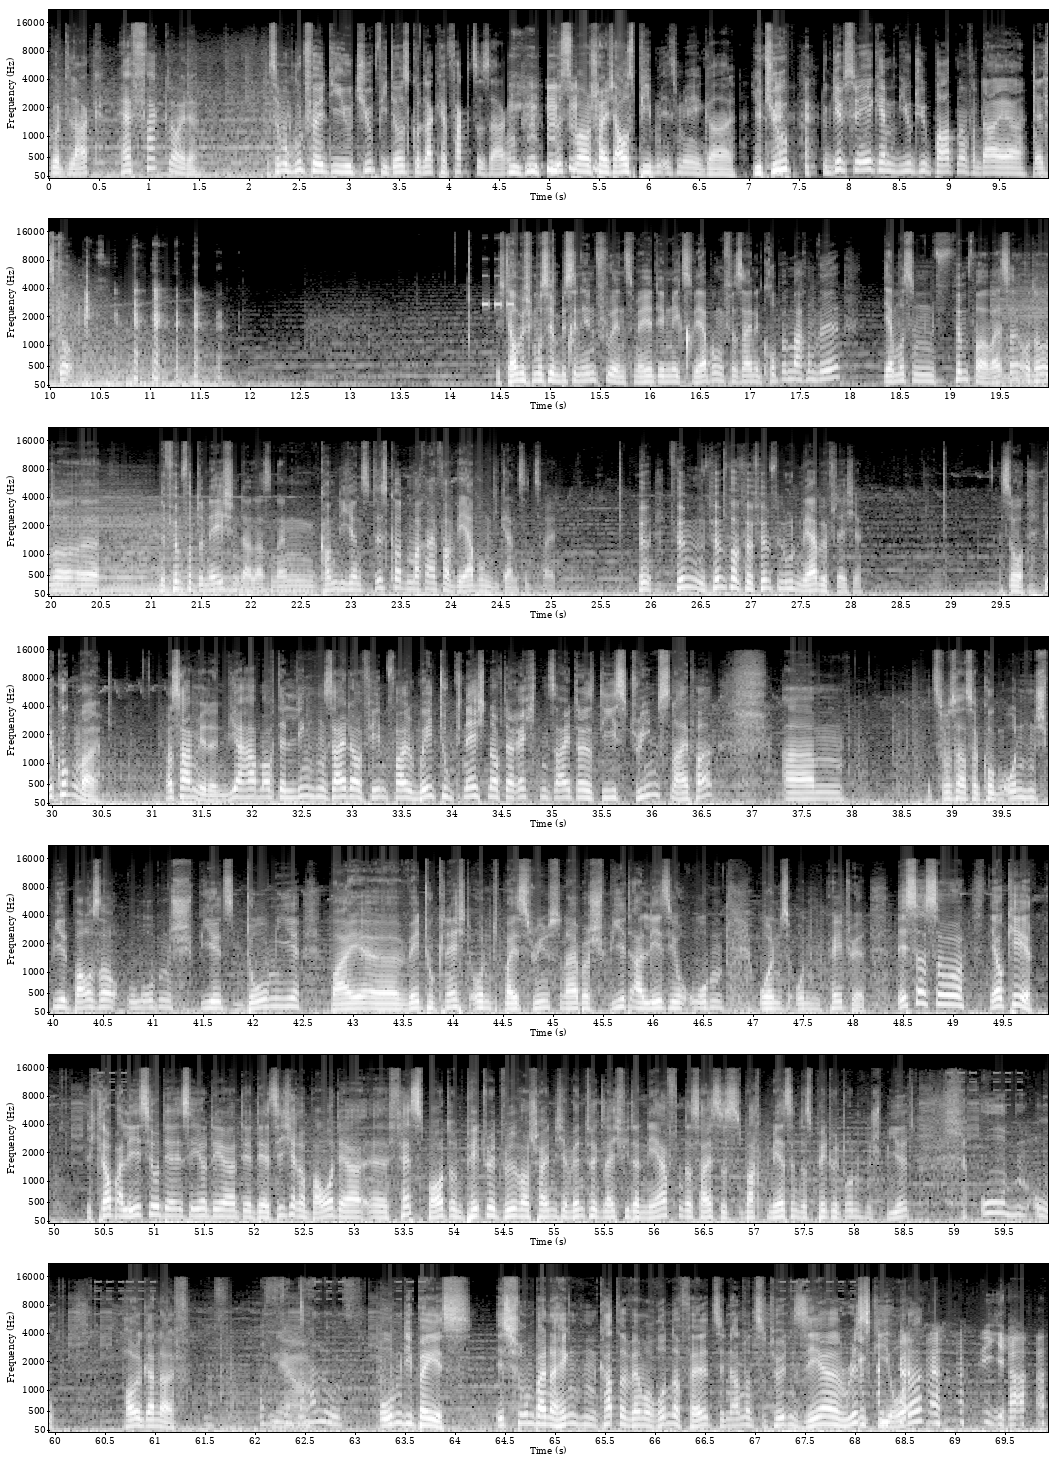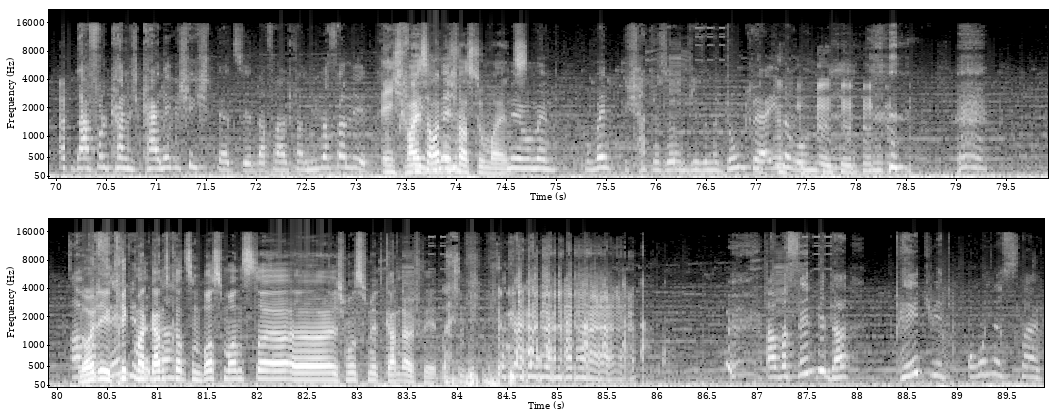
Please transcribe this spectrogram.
Good luck. Have fuck, Leute. Das ist immer gut für die YouTube-Videos, good luck, have fuck zu sagen. Müsste man wahrscheinlich auspiepen, ist mir egal. YouTube, du gibst mir eh keinen YouTube-Partner, von daher, let's go. Ich glaube, ich muss hier ein bisschen influenzen. Wer hier demnächst Werbung für seine Gruppe machen will, der muss einen Fünfer, weißt du? Oder, oder äh, eine Fünfer-Donation da lassen. Dann kommen die hier ins Discord und machen einfach Werbung die ganze Zeit. Fün Fünfer für fünf Minuten Werbefläche. So, wir gucken mal. Was haben wir denn? Wir haben auf der linken Seite auf jeden Fall Way to Knechten, auf der rechten Seite die Stream Sniper. Ähm, jetzt muss man erstmal gucken. Unten spielt Bowser, oben spielt Domi. Bei äh, Way to Knecht und bei Stream Sniper spielt Alessio oben und unten Patriot. Ist das so? Ja, okay. Ich glaube, Alessio, der ist eher der, der, der sichere Bauer, der äh, festbaut und Patriot will wahrscheinlich eventuell gleich wieder nerven. Das heißt, es macht mehr Sinn, dass Patriot unten spielt. Oben, oh, Paul Gandalf. Was ist Ja. denn da los? Oben die Base. Ist schon bei einer hängenden Karte, wenn man runterfällt, den anderen zu töten, sehr risky, oder? Ja. Davon kann ich keine Geschichten erzählen. Davon habe ich noch nie was erlebt. Ich weiß auch Moment. nicht, was du Nee, meinst. Moment. Moment, ich habe so irgendwie so eine dunkle Erinnerung. Aber Leute, ihr kriegt mal denn ganz da? kurz ein Bossmonster. Äh, ich muss mit Gandalf reden. Aber was sehen wir da? Patriot ohne Sniper.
